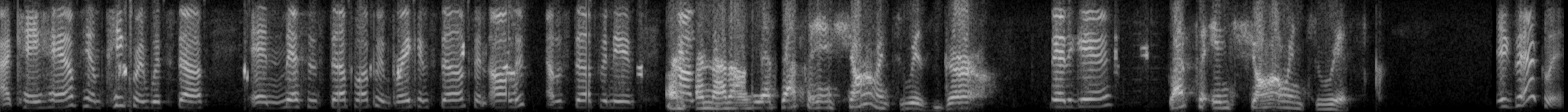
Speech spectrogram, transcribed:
I can't have him tinkering with stuff and messing stuff up and breaking stuff and all this kind of stuff, and then and, and not only that, that's an insurance risk, girl. Say it again. That's an insurance risk. Exactly.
